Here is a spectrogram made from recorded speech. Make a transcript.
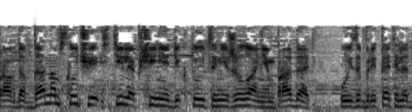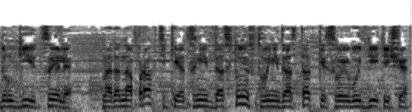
Правда, в данном случае стиль общения диктуется не желанием продать. У изобретателя другие цели. Надо на практике оценить достоинства и недостатки своего детища,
